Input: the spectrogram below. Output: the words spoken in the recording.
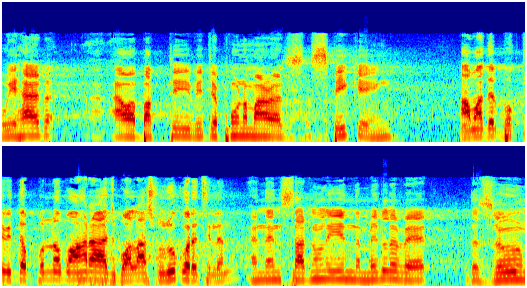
we had our Bhakti Vijayapurna Maharaj speaking, আমাদের ভক্তিবিদ্যাপূর্ণ মহারাজ বলা শুরু করেছিলেন and then suddenly in the middle of it, the Zoom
